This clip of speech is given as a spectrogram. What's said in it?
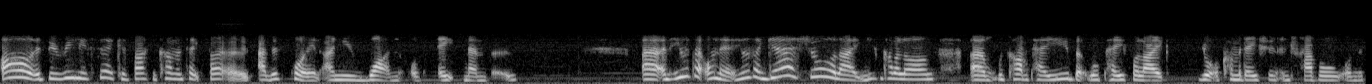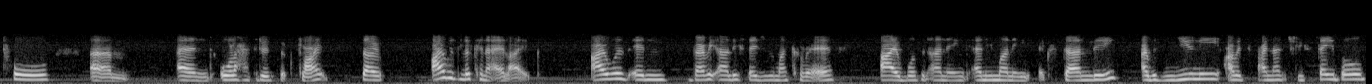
"Oh, it'd be really sick if I could come and take photos." At this point, I knew one of eight members. Uh, and he was like on it. He was like, "Yeah, sure. Like you can come along. Um, we can't pay you, but we'll pay for like your accommodation and travel on the tour. Um, and all I had to do is book flights." So I was looking at it like I was in very early stages of my career. I wasn't earning any money externally. I was in uni. I was financially stable.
